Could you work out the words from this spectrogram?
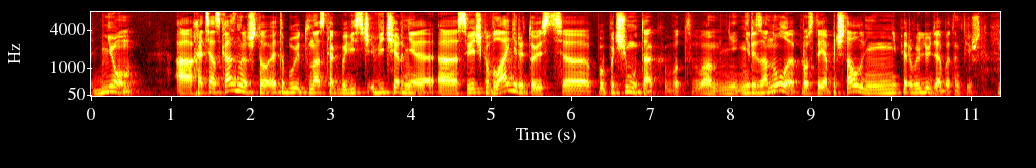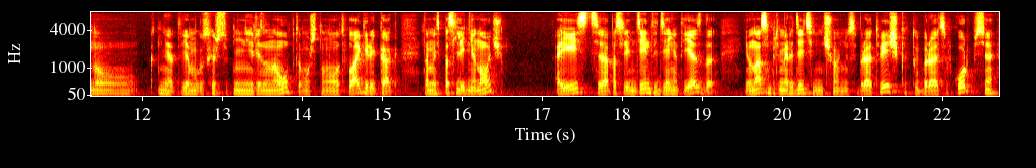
днем. А, хотя сказано, что это будет у нас как бы веч- вечерняя э, свечка в лагере, то есть э, почему так? Вот вам не, не резануло? Просто я почитал, не первые люди об этом пишут. Ну, нет, я могу сказать, что не резанул, потому что, ну, вот в лагере как? Там есть последняя ночь, а есть э, последний день, это день отъезда. И у нас, например, дети ничего не собирают вещи, как-то убираются в корпусе,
